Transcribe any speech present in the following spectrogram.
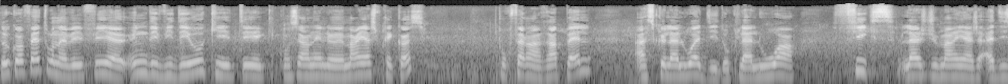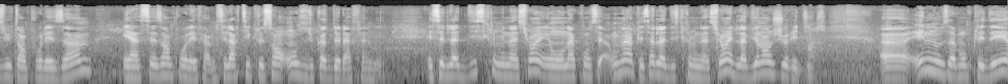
Donc en fait, on avait fait euh, une des vidéos qui était qui concernait le mariage précoce pour faire un rappel à ce que la loi dit. Donc la loi fixe l'âge du mariage à 18 ans pour les hommes et à 16 ans pour les femmes. C'est l'article 111 du Code de la famille. Et c'est de la discrimination et on a, appelé ça de la discrimination et de la violence juridique. Euh, et nous avons plaidé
